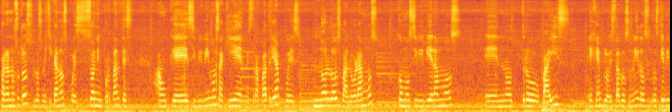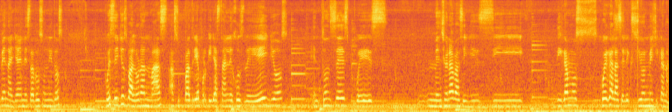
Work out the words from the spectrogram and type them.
para nosotros los mexicanos pues son importantes, aunque si vivimos aquí en nuestra patria pues no los valoramos como si viviéramos en otro país, ejemplo Estados Unidos, los que viven allá en Estados Unidos pues ellos valoran más a su patria porque ya están lejos de ellos, entonces pues mencionaba si, si digamos juega la selección mexicana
